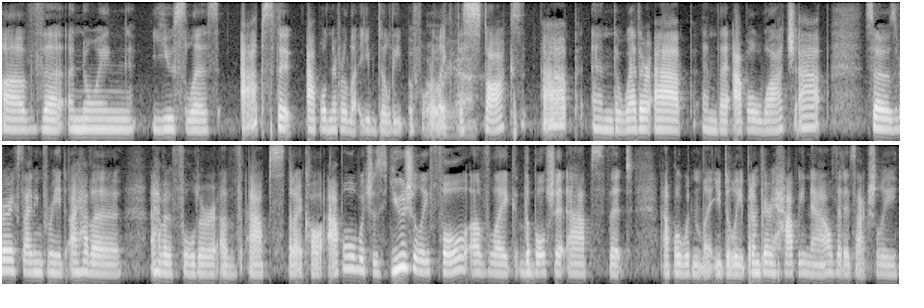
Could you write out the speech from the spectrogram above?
of the annoying, useless apps that Apple never let you delete before, oh, like yeah. the Stocks app and the Weather app and the Apple Watch app. So it was very exciting for me. I have a I have a folder of apps that I call Apple, which is usually full of like the bullshit apps that Apple wouldn't let you delete. But I'm very happy now that it's actually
